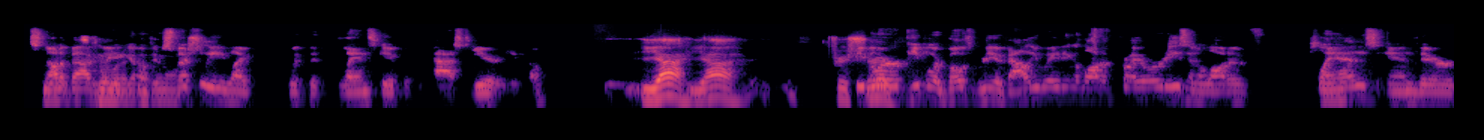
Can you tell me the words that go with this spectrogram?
it's not a bad way to go, especially like with the landscape of the past year, you know? Yeah, yeah, for people sure. Are, people are both reevaluating a lot of priorities and a lot of plans, and they're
